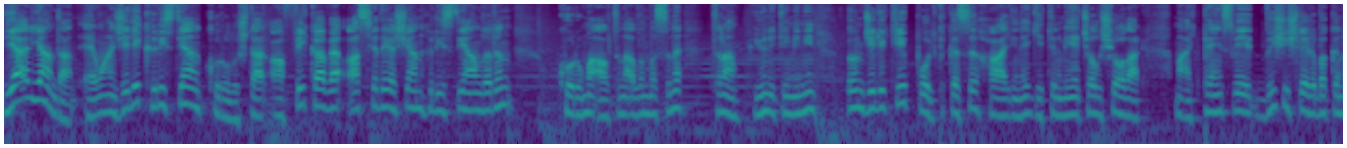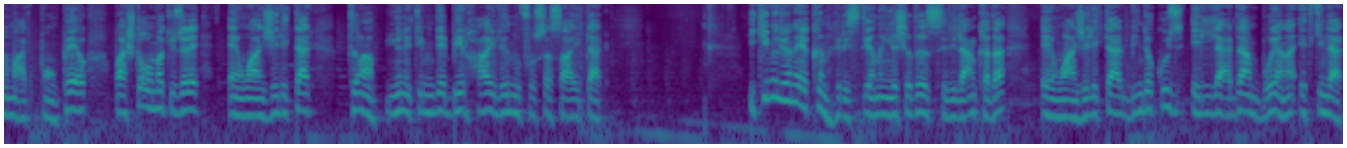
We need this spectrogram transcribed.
Diğer yandan evangelik Hristiyan kuruluşlar Afrika ve Asya'da yaşayan Hristiyanların koruma altına alınmasını Trump yönetiminin öncelikli politikası haline getirmeye çalışıyorlar. Mike Pence ve Dışişleri Bakanı Mike Pompeo başta olmak üzere evangelikler Trump yönetiminde bir hayli nüfusa sahipler. 2 milyona yakın Hristiyanın yaşadığı Sri Lanka'da evangelikler 1950'lerden bu yana etkinler.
